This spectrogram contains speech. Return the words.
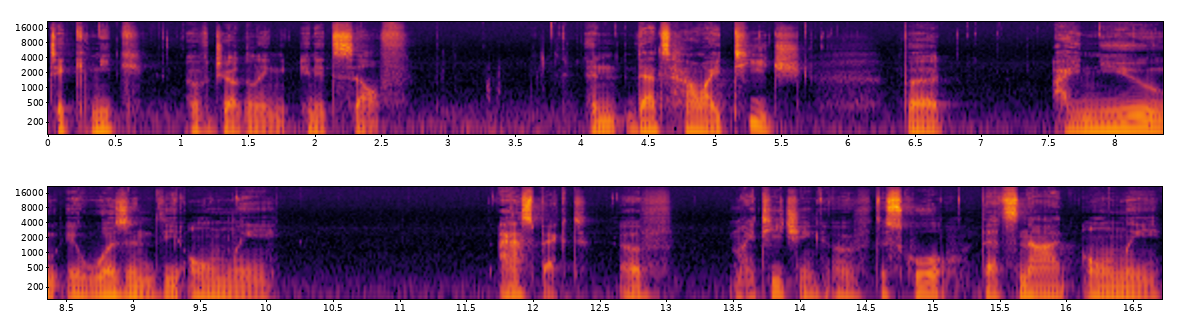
technique of juggling in itself. And that's how I teach. But I knew it wasn't the only aspect of my teaching of the school. That's not only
